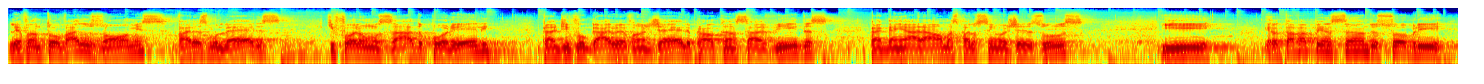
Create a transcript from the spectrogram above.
levantou vários homens, várias mulheres que foram usados por ele para divulgar o evangelho, para alcançar vidas, para ganhar almas para o Senhor Jesus. E eu estava pensando sobre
